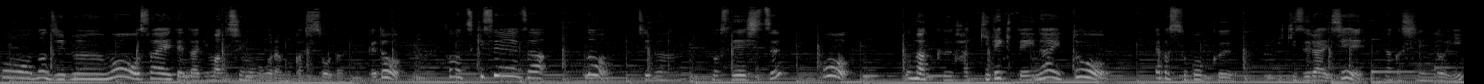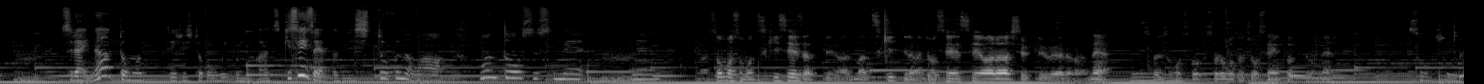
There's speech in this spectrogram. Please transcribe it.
方の自分を抑えてたり、まあ、私もほら昔そうだったけどその月星座の自分の性質をうまく発揮できていないとやっぱすごく生きづらいしなんかしんどい辛いなと思ってる人が多いと思うから月星座やっぱね知っておくのは本当おすすめねそもそも月星座っていうのは、まあ、月っていうのは女性性を表してるというぐらいだからね、うん。それそこそそれこそ女性にとってはね。そうそう。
